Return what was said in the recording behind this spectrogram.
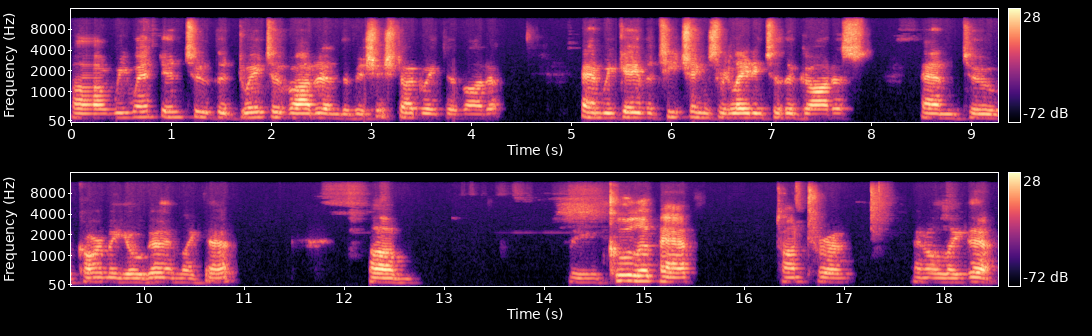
uh, we went into the Dvaitavada and the Vishishtadvaitavada, and we gave the teachings relating to the goddess and to karma yoga and like that. Um, the Kula path, Tantra, and all like that.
